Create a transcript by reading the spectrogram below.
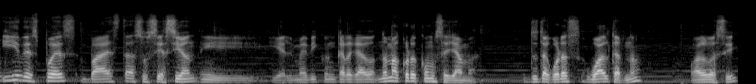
Y después va a esta asociación y, y el médico encargado, no me acuerdo cómo se llama. ¿Tú te acuerdas? Walter, ¿no? O algo así.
